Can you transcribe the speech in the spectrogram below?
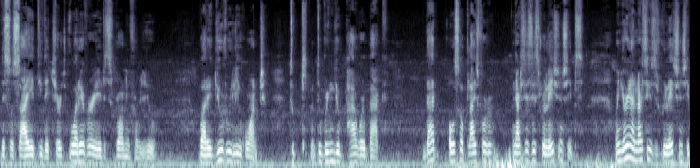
the society the church whatever it is running from you. But if you really want to to bring your power back that also applies for narcissist relationships when you're in a narcissist relationship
